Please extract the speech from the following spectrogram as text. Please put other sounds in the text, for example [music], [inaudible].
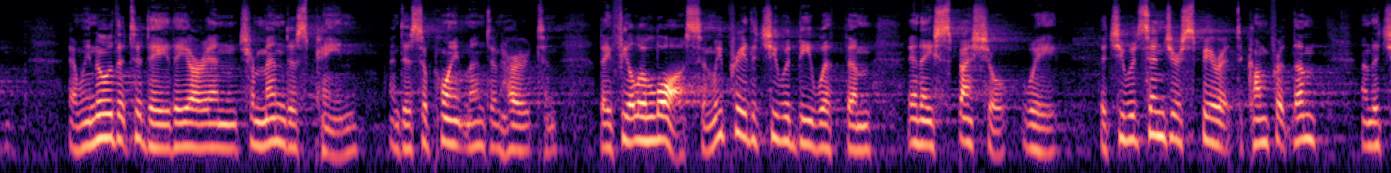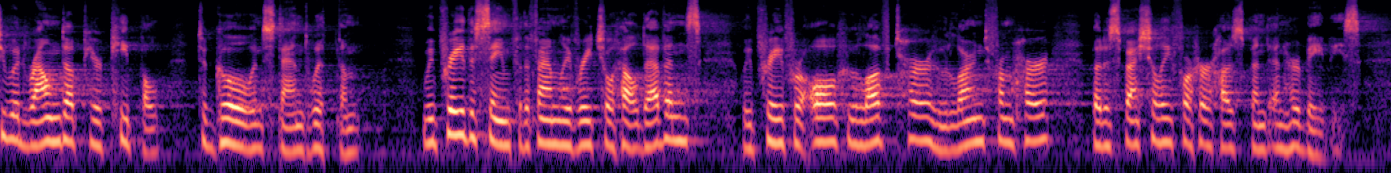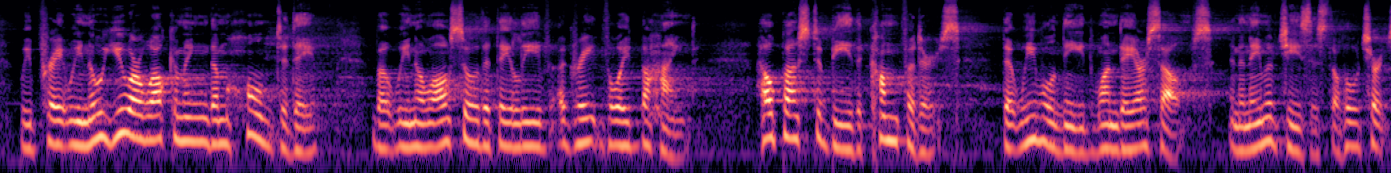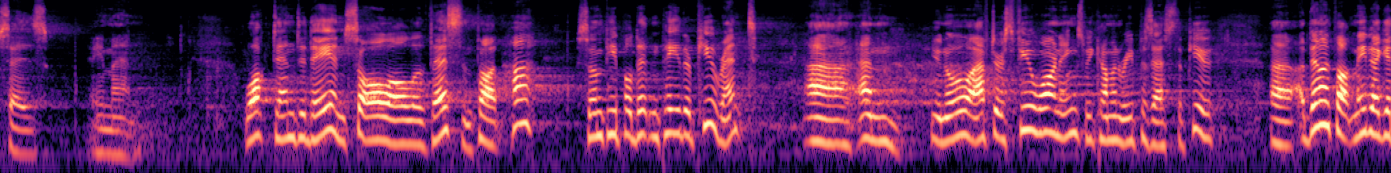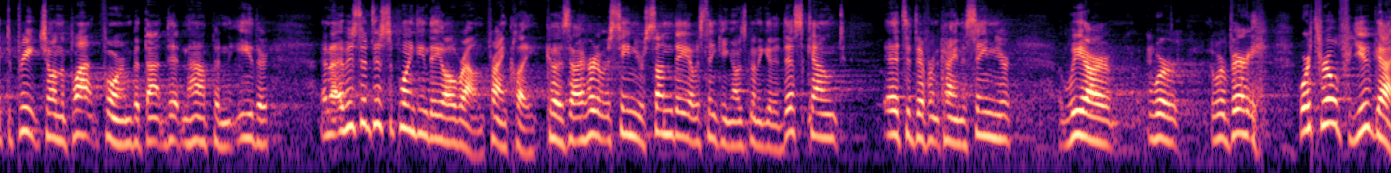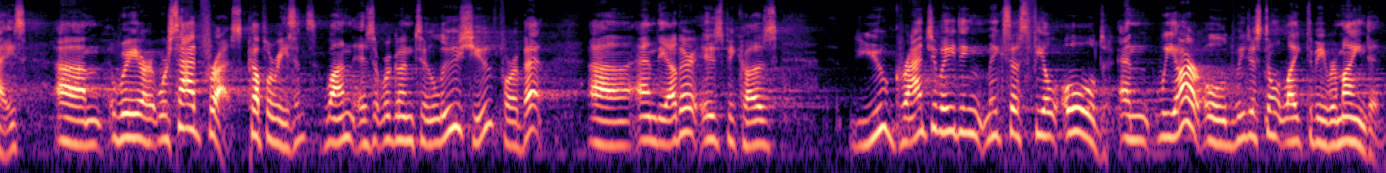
And we know that today they are in tremendous pain and disappointment and hurt, and they feel a loss. And we pray that you would be with them in a special way, that you would send your spirit to comfort them, and that you would round up your people to go and stand with them. We pray the same for the family of Rachel Held Evans. We pray for all who loved her, who learned from her, but especially for her husband and her babies. We pray, we know you are welcoming them home today, but we know also that they leave a great void behind. Help us to be the comforters that we will need one day ourselves. In the name of Jesus, the whole church says, Amen. Walked in today and saw all of this and thought, huh, some people didn't pay their pew rent. Uh, and, you know, after a few warnings, we come and repossess the pew. Uh, then I thought maybe I get to preach on the platform, but that didn't happen either. And it was a disappointing day all around, frankly, because I heard it was Senior Sunday. I was thinking I was going to get a discount. It's a different kind of senior. We are, we're, we're very, we're thrilled for you guys. Um, we are, we're sad for us. A couple of reasons. One is that we're going to lose you for a bit, uh, and the other is because you graduating makes us feel old, and we are old. We just don't like to be reminded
